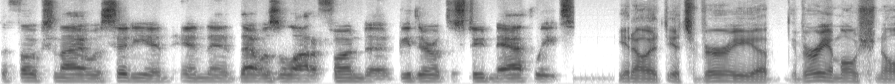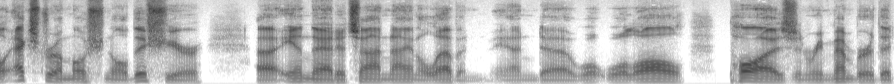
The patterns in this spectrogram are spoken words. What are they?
the folks in Iowa City, and, and that was a lot of fun to be there with the student athletes. You know, it, it's very, uh, very emotional, extra emotional this year. Uh, in that it's on 9/11, and uh, we'll, we'll all pause and remember that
